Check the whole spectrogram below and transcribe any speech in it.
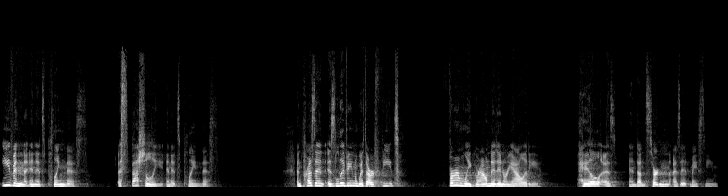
even in its plainness, especially in its plainness. And present is living with our feet firmly grounded in reality pale as, and uncertain as it may seem.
